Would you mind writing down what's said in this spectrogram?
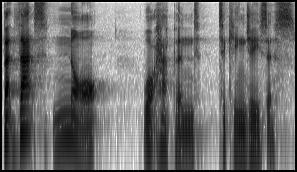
But that's not what happened to King Jesus.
